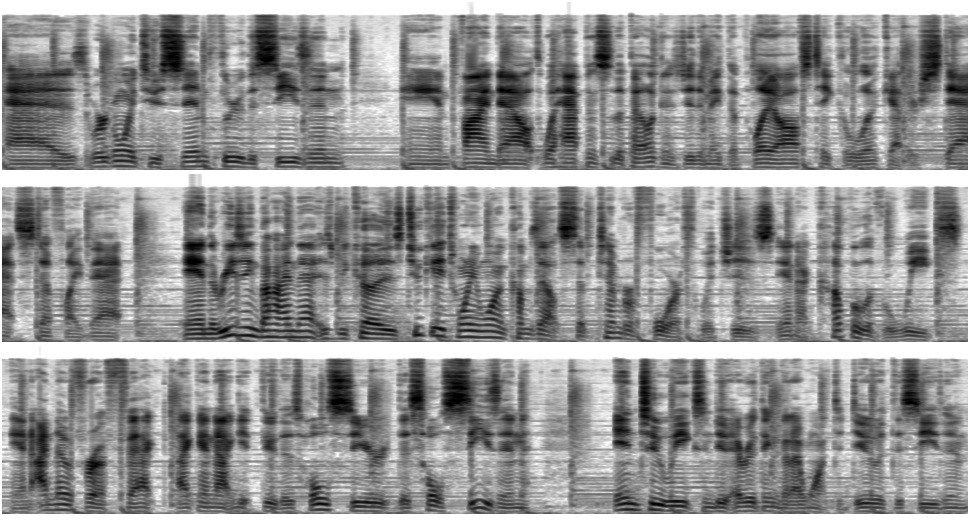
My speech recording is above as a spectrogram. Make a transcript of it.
as we're going to sim through the season and find out what happens to the Pelicans. Do they make the playoffs? Take a look at their stats, stuff like that. And the reasoning behind that is because 2K21 comes out September 4th, which is in a couple of weeks, and I know for a fact I cannot get through this whole series, this whole season in 2 weeks and do everything that I want to do with the season.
